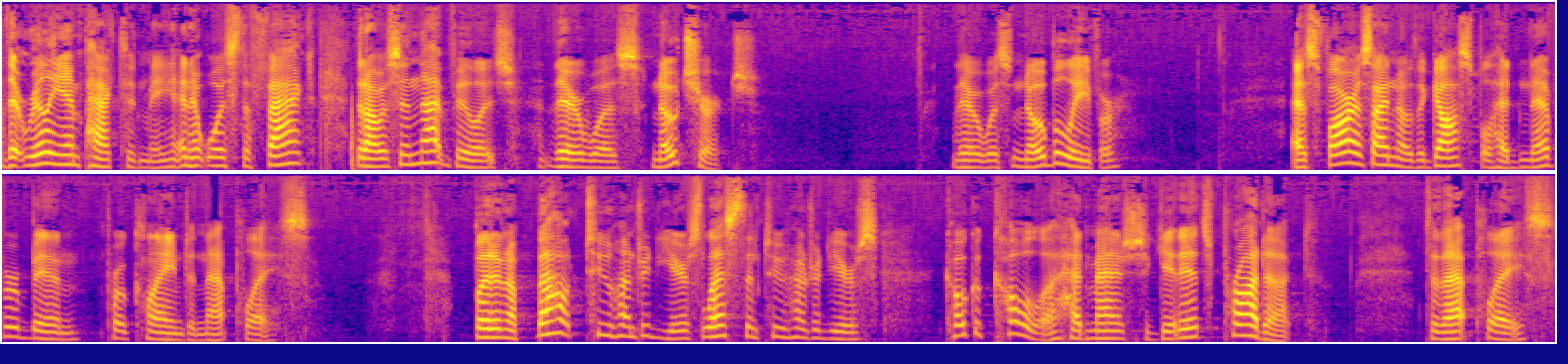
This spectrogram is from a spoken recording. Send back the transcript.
that really impacted me. And it was the fact that I was in that village. There was no church, there was no believer. As far as I know, the gospel had never been proclaimed in that place. But in about 200 years, less than 200 years, Coca Cola had managed to get its product to that place.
